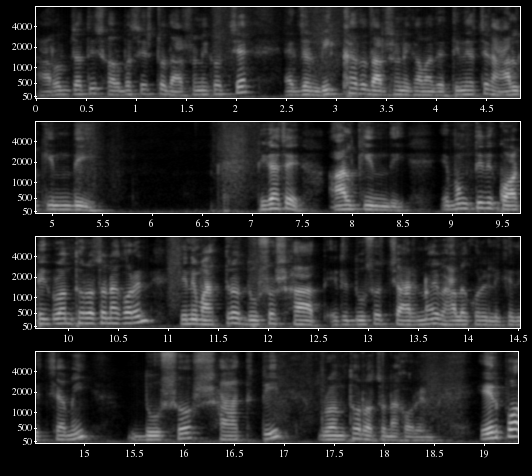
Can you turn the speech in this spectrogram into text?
আরব জাতির সর্বশ্রেষ্ঠ দার্শনিক হচ্ছে একজন বিখ্যাত দার্শনিক আমাদের, তিনি হচ্ছেন আলকিন্দি। ঠিক আছে? আলকিন্দি। এবং তিনি কটি গ্রন্থ রচনা করেন? তিনি মাত্র দুশো সাত, এটি দুশো চার নয়, ভালো করে লিখে দিচ্ছি আমি। দুশো সাতটি গ্রন্থ রচনা করেন। এরপর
